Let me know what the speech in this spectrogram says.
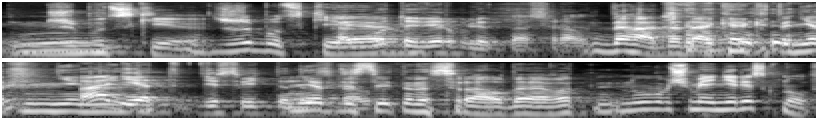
Джибутские. Джибутские. Как будто верблюд насрал. Да, да, да, как-то нет... Не, а, нет, действительно насрал. Нет, действительно насрал, да. Вот, ну, в общем, я не рискнул.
